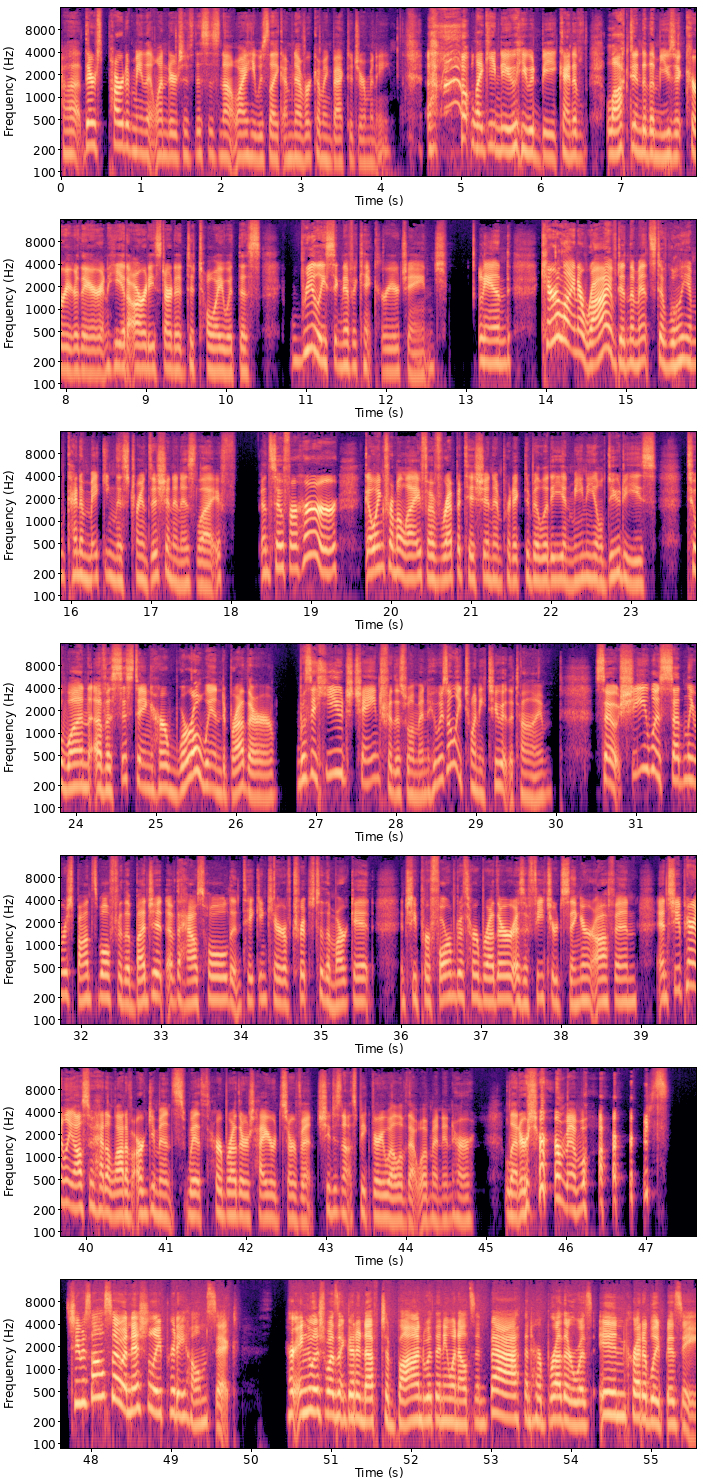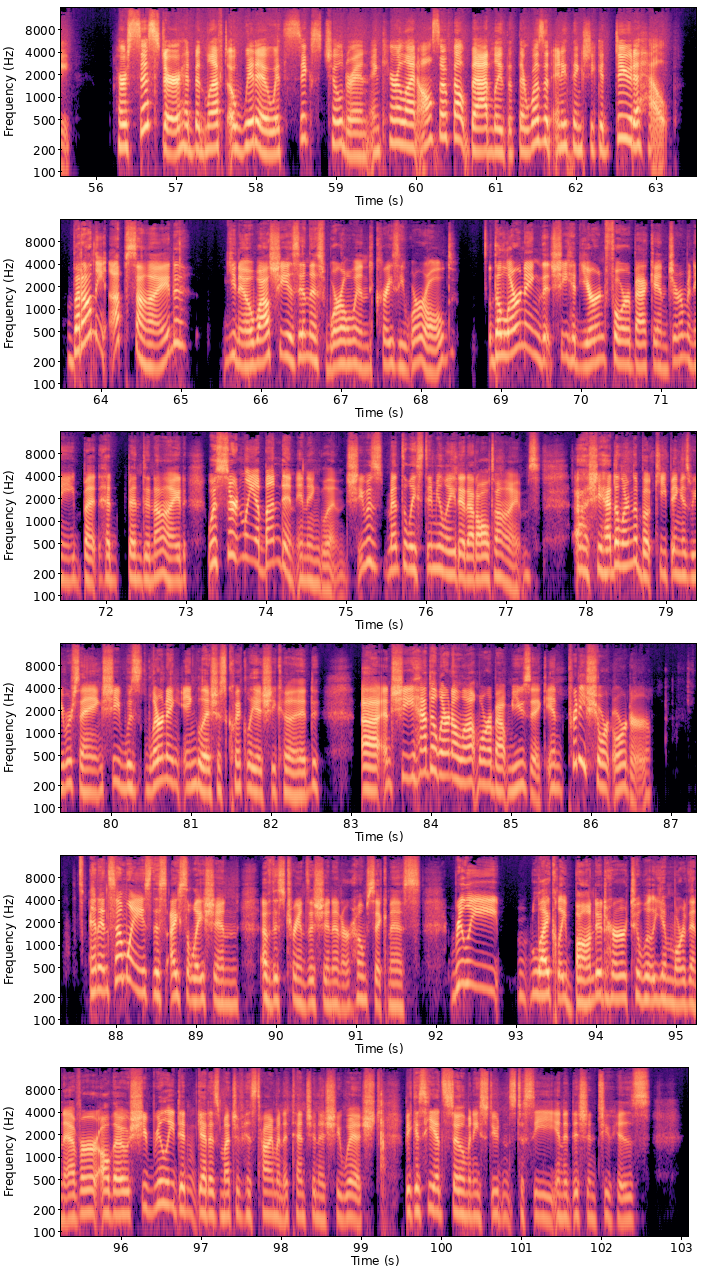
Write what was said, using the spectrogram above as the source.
Uh, there's part of me that wonders if this is not why he was like, I'm never coming back to Germany. like he knew he would be kind of locked into the music career there, and he had already started to toy with this really significant career change. And Caroline arrived in the midst of William kind of making this transition in his life. And so for her, going from a life of repetition and predictability and menial duties to one of assisting her whirlwind brother was a huge change for this woman who was only 22 at the time. So she was suddenly responsible for the budget of the household and taking care of trips to the market. And she performed with her brother as a featured singer often. And she apparently also had a lot of arguments with her brother's hired servant. She does not speak very well of that woman in her letters or her memoirs. She was also initially pretty homesick. Her English wasn't good enough to bond with anyone else in Bath, and her brother was incredibly busy. Her sister had been left a widow with six children, and Caroline also felt badly that there wasn't anything she could do to help. But on the upside, you know, while she is in this whirlwind, crazy world, the learning that she had yearned for back in Germany but had been denied was certainly abundant in England. She was mentally stimulated at all times. Uh, she had to learn the bookkeeping, as we were saying. She was learning English as quickly as she could. Uh, and she had to learn a lot more about music in pretty short order. And in some ways, this isolation of this transition and her homesickness really likely bonded her to William more than ever, although she really didn't get as much of his time and attention as she wished because he had so many students to see in addition to his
